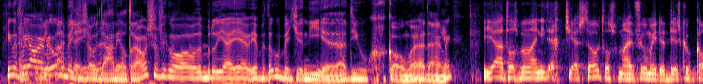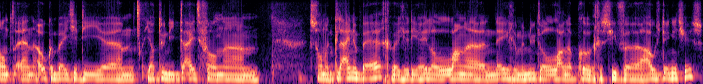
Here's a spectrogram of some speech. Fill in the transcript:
Ging dat voor jou eigenlijk ook je een beetje zo. Daniel, trouwens? Of ik wel, bedoel, jij, jij, jij bent ook een beetje in die, eh, uit die hoek gekomen uiteindelijk. Ja, het was bij mij niet echt Chesto. Het was voor mij veel meer de disco kant. En ook een beetje die... ehm, je had toen die tijd van ehm Sanne Kleinenberg. Weet je, die hele lange, negen minuten lange progressieve house dingetjes.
